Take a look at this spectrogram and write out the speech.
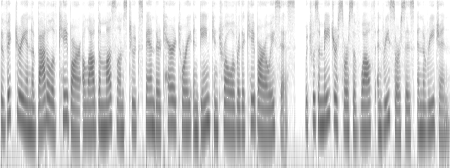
The victory in the Battle of Khaybar allowed the Muslims to expand their territory and gain control over the Khaybar oasis, which was a major source of wealth and resources in the region.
